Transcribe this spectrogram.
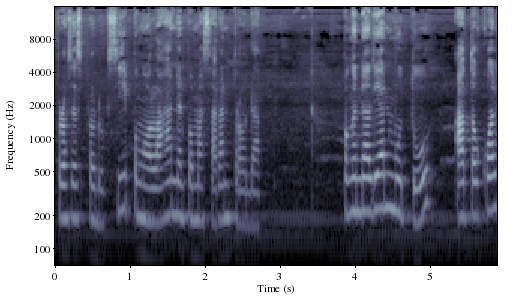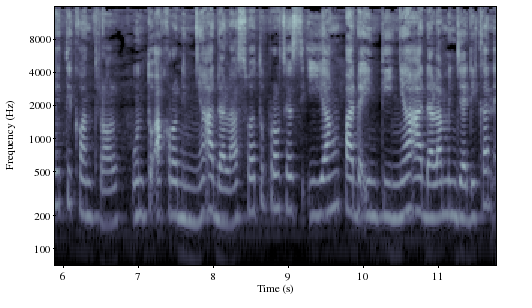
proses produksi, pengolahan, dan pemasaran produk. Pengendalian mutu atau quality control untuk akronimnya adalah suatu proses yang pada intinya adalah menjadikan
